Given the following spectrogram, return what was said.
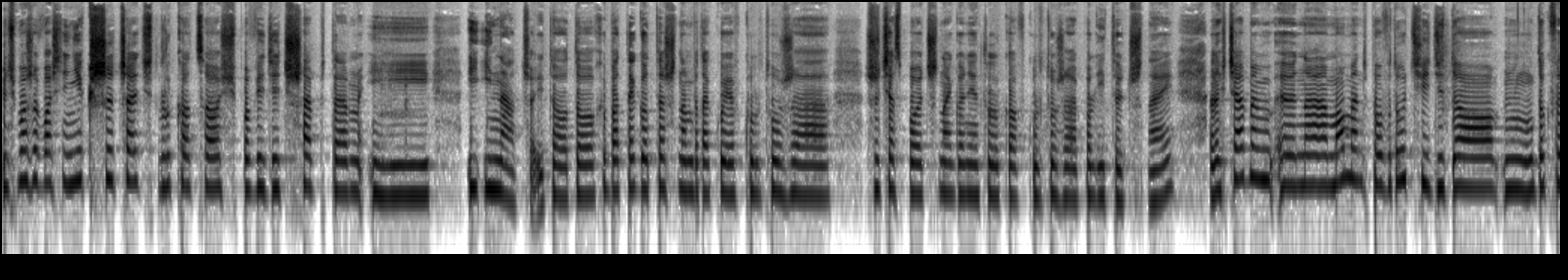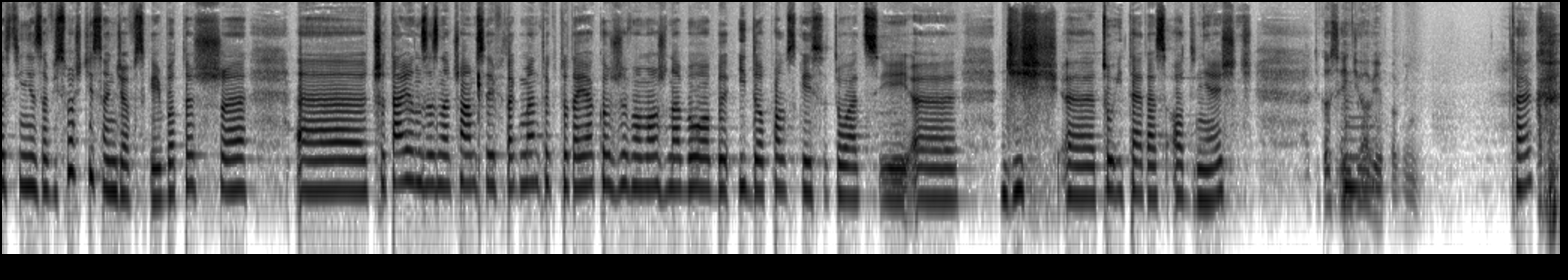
być może właśnie nie krzyczeć, tylko coś powiedzieć szeptem i, i inaczej. To, to chyba tego też nam brakuje w kulturze życia społecznego, nie tylko w kulturze politycznej. Ale chciałabym y, na moment powrócić do, mm, do kwestii niezawisłości sędziowskiej, bo też e, e, czytając zaznaczałam sobie fragmenty, które jako żywo można byłoby i do polskiej sytuacji e, dziś, e, tu i teraz odnieść. A tylko sędziowie mm. powinni. Tak.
